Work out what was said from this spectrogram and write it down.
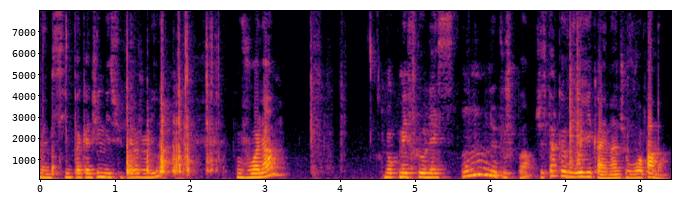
même si le packaging est super joli. Voilà. Donc mes flawless, on ne touche pas. J'espère que vous voyez quand même, hein, je ne vois pas moi.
